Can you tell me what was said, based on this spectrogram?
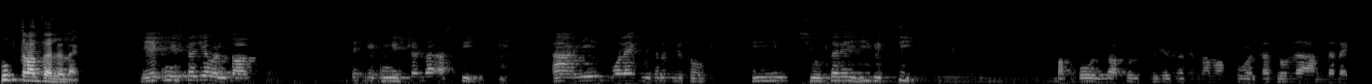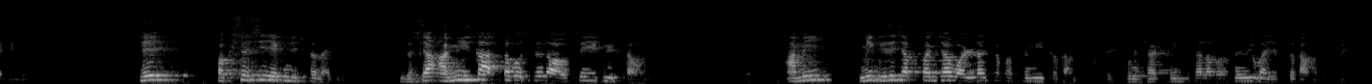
खूप त्रास झालेला आहे. एकनिष्ठ जे म्हणतो ते एकनिष्ठता असती. आम्ही तुम्हाला एक उदाहरण देतो. की शिवतरे ही व्यक्ती बाप्पू म्हणतो आपण सूर्यधर त्यांना बाप्पू म्हणतात दोन वेळा आमदार राहिलेले हे पक्षाशी एकनिष्ठ नाही. जशा आम्ही इथं आत्ता बसलेलो आहोत ते एकनिष्ठ आहोत. आम्ही मी गिरीश अप्पांच्या वडिलांच्या पासून मी इथं काम करतोय. एकोणीशे अठ्ठ्याऐंशी सालापासून मी भाजपचं काम करतोय.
